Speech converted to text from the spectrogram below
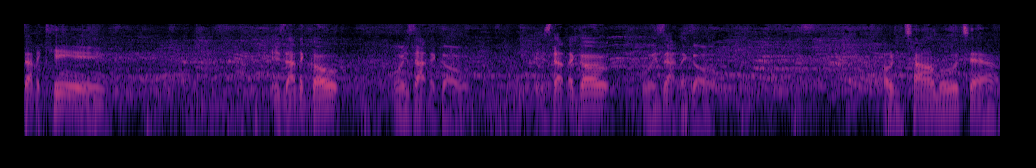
Is that the king? Is that the goat? Or is that the goat? Is that the goat? Or is that the goat? Only time will tell.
